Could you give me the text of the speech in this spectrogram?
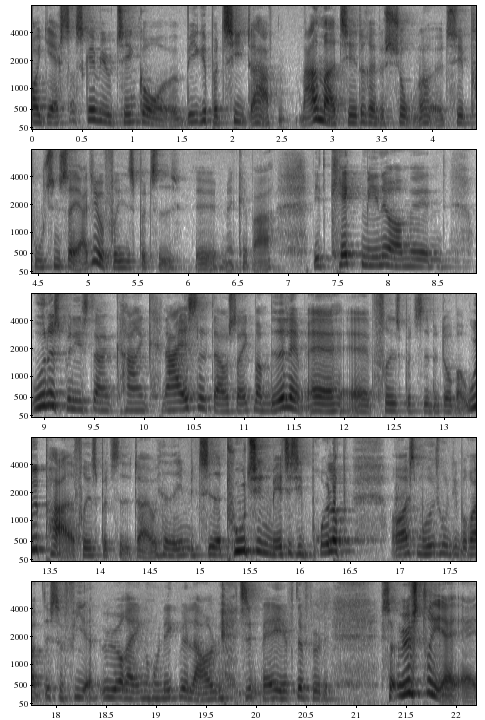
Og ja, så skal vi jo tænke over, hvilket parti, der har haft meget, meget tætte relationer øh, til Putin, så er det jo Frihedspartiet. Øh, man kan bare lidt kægt minde om en udenrigsministeren Karin Kneisel, der jo så ikke var medlem af, af Frihedspartiet, men dog var udpeget af Frihedspartiet, der jo havde inviteret Putin med til sit bryllup, og også modtog de berømte Sofia øreringe, hun ikke ville aflevere tilbage efterfølgende. Så Østrig er, er,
